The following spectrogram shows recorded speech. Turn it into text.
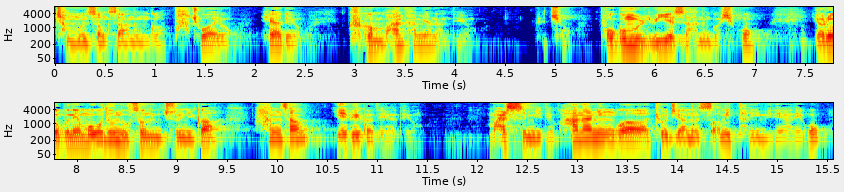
전문성 쌓는 것 다 좋아요. 해야 돼요. 그것만 하면 안 돼요. 그렇죠. 복음을 위해서 하는 것이고 여러분의 모든 우선순위가 항상 예배가 돼야 돼요. 말씀이 되고 하나님과 교제하는 서밋 타임이 돼야 되고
